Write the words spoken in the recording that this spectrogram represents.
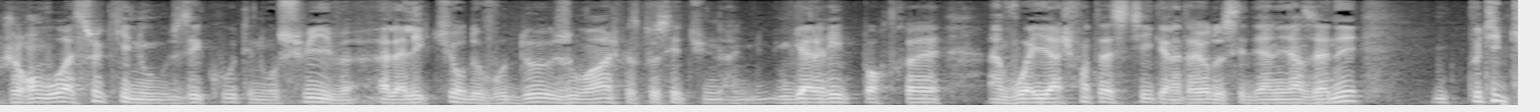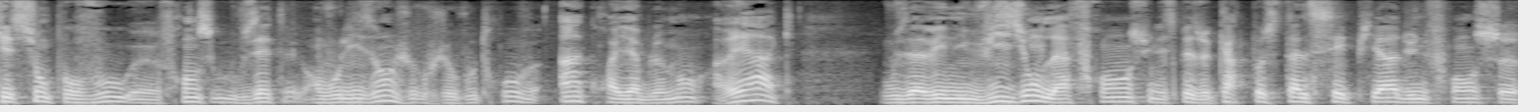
Je renvoie à ceux qui nous écoutent et nous suivent à la lecture de vos deux ouvrages, parce que c'est une, galerie de portraits, un voyage fantastique à l'intérieur de ces dernières années. Une petite question pour vous, euh, France. Vous êtes, en vous lisant, je, je vous trouve incroyablement réac. Vous avez une vision de la France, une espèce de carte postale sépia d'une France euh,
